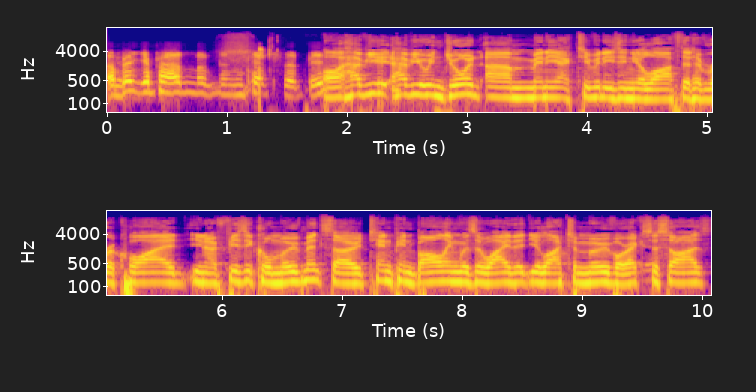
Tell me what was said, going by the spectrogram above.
I beg your pardon, I didn't catch that bit. Oh, have you have you enjoyed um, many activities in your life that have required you know physical movement? So ten pin bowling was a way that you like to move or exercise.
